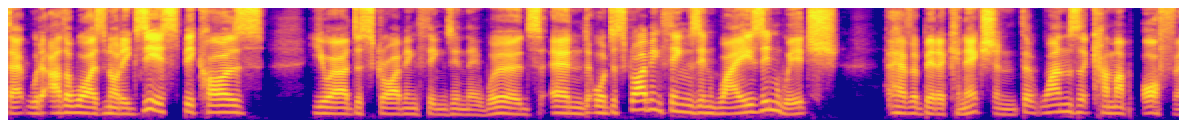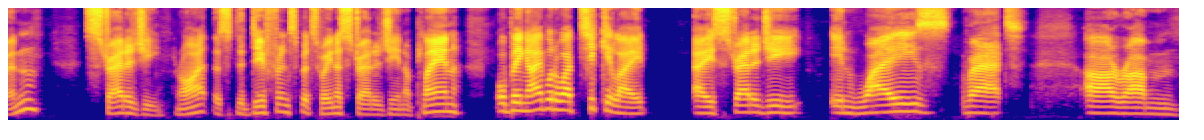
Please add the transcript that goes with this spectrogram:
that would otherwise not exist because you are describing things in their words and or describing things in ways in which have a better connection. The ones that come up often strategy right? That's the difference between a strategy and a plan or being able to articulate a strategy in ways that are um,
